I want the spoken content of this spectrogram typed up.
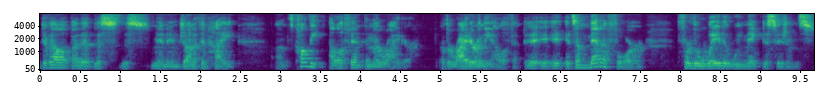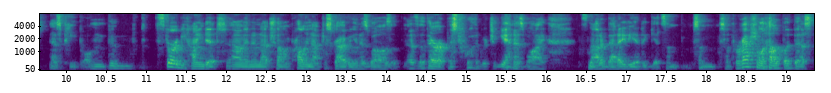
developed by the, this this man named Jonathan Haidt. Um, it's called the elephant and the rider, or the rider and the elephant. It, it, it's a metaphor for the way that we make decisions as people. And the story behind it, um, in a nutshell, I'm probably not describing it as well as a, as a therapist would, which again is why it's not a bad idea to get some some some professional help with this.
